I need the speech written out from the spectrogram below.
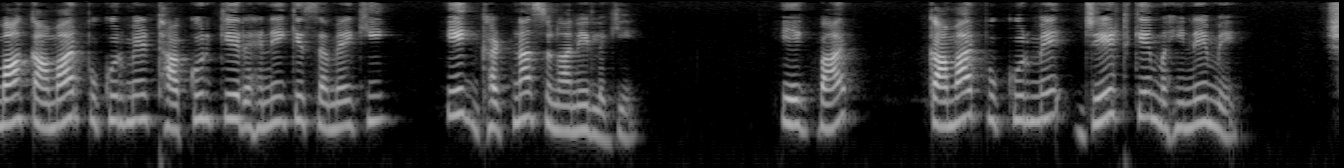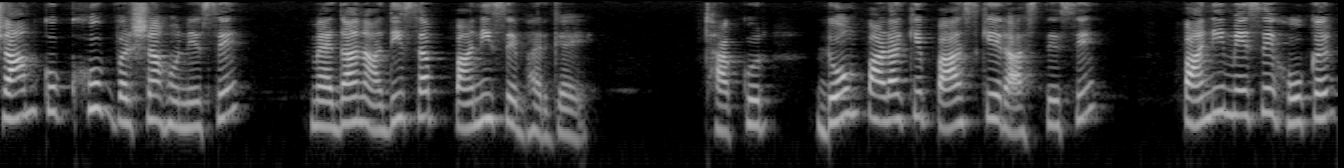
माँ कामार पुकुर में ठाकुर के रहने के समय की एक घटना सुनाने लगी। एक बार कामार पुकुर में जेठ के महीने में शाम को खूब वर्षा होने से मैदान आदि सब पानी से भर गए। ठाकुर डोमपाड़ा के पास के रास्ते से पानी में से होकर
